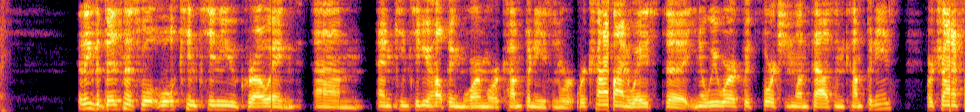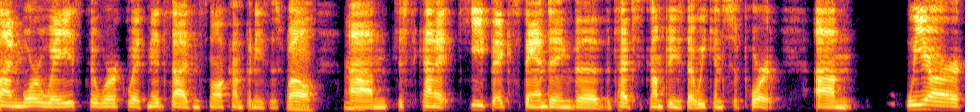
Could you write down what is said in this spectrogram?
I think the business will, will continue growing um, and continue helping more and more companies. And we're, we're trying to find ways to, you know, we work with Fortune 1000 companies. We're trying to find more ways to work with mid-sized and small companies as well, Mhm. um, just to kind of keep expanding the, the types of companies that we can support. Um, we are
